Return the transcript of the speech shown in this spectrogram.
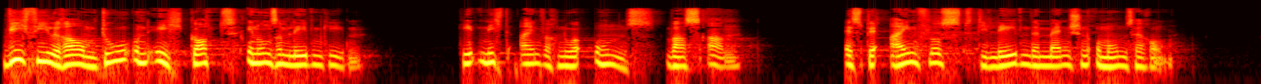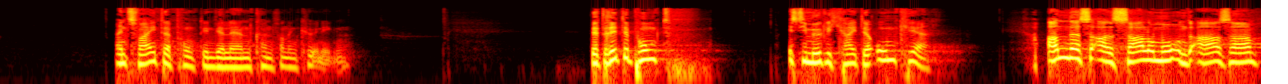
Wie viel Raum du und ich Gott in unserem Leben geben, geht nicht einfach nur uns was an. Es beeinflusst die Leben der Menschen um uns herum. Ein zweiter Punkt, den wir lernen können von den Königen. Der dritte Punkt ist die Möglichkeit der Umkehr. Anders als Salomo und Asa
